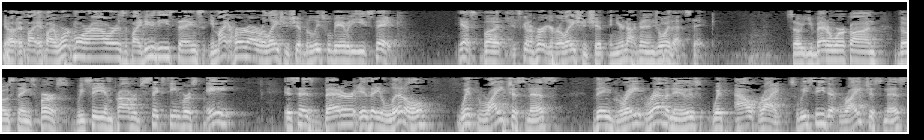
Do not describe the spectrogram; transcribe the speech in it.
you know, if I if I work more hours, if I do these things, it might hurt our relationship, but at least we'll be able to eat steak. Yes, but it's going to hurt your relationship, and you're not going to enjoy that steak. So you better work on those things first. We see in Proverbs 16 verse 8, it says, "Better is a little with righteousness than great revenues without right." So we see that righteousness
